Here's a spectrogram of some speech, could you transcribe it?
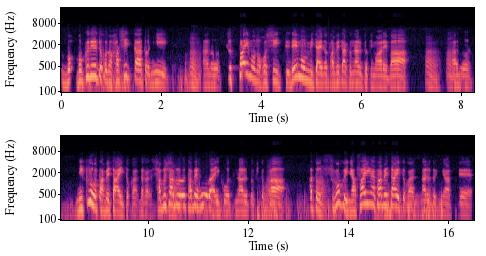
ぼ僕で言うと、この走った後に、うん、あの、酸っぱいもの欲しいって、レモンみたいの食べたくなる時もあれば、うんうん、あの、肉を食べたいとか、だから、しゃぶしゃぶ食べ放題行こうってなる時とか、あと、すごく野菜が食べたいとかなる時があって、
